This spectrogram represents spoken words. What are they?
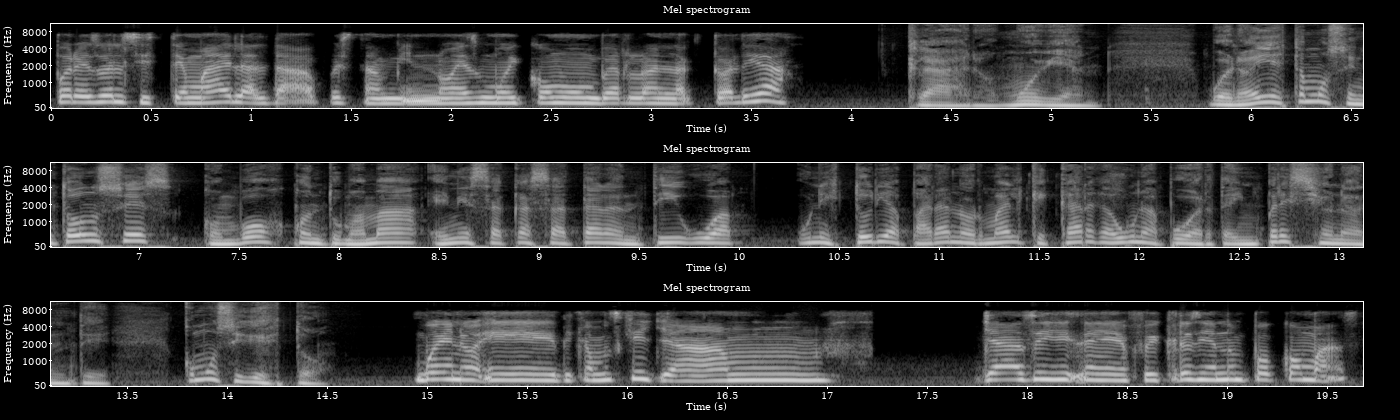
Por eso el sistema de la aldaba pues también no es muy común verlo en la actualidad. Claro, muy bien. Bueno, ahí estamos entonces con vos, con tu mamá, en esa casa tan antigua, una historia paranormal que carga una puerta, impresionante. ¿Cómo sigue esto? Bueno, eh, digamos que ya, mm, ya sí, eh, fui creciendo un poco más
